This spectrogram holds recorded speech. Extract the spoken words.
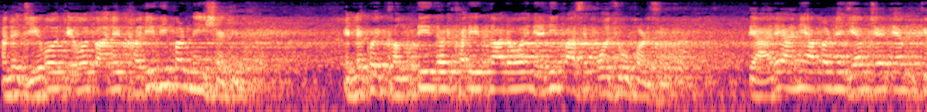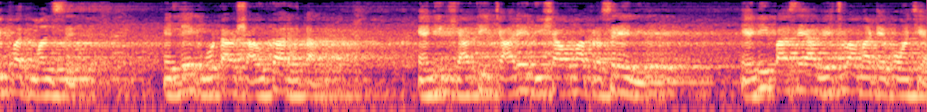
અને જેવો તેવો તો આને ખરીદી પણ નહીં શકે. એટલે કોઈ ખમતી દર ખરીદનારો હોય ને એની પાસે પહોંચવું પડશે. ત્યારે આની આપણને જેમ છે તેમ કિંમત મળશે. એટલે એક મોટા શાહુકાર હતા. એની ખ્યાતિ ચારે દિશાઓમાં પ્રસરેલી. એની પાસે આ વેચવા માટે પહોંચ્યા.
